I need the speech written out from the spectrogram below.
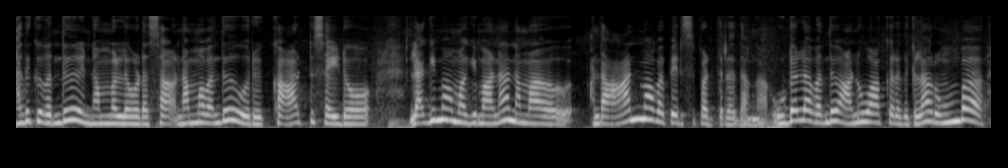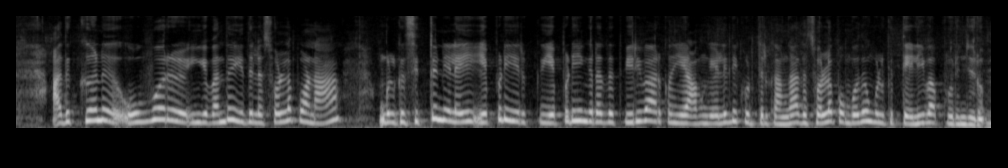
அதுக்கு வந்து நம்மளோட சா நம்ம வந்து ஒரு காட்டு சைடோ லகிமா மகிமானா நம்ம அந்த ஆன்மாவை பெருசுப்படுத்துறதாங்க உடலை வந்து அணுவாக்குறதுக்கெல்லாம் ரொம்ப அதுக்குன்னு ஒவ்வொரு இங்கே வந்து இதில் சொல்லப்போனால் உங்களுக்கு சித்து நிலை எப்படி இருக்கு எப்படிங்கிறது விரிவாக இருக்கும் அவங்க எழுதி கொடுத்துருக்காங்க. அதை சொல்ல போகும்போது உங்களுக்கு தெளிவாக புரிஞ்சிடும்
